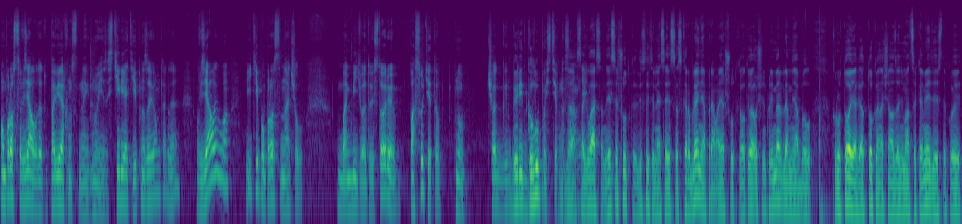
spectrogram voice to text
он просто взял вот этот поверхностный, ну, стереотип назовем так, да, взял его и типа просто начал бомбить в эту историю. По сути, это, ну, человек говорит глупости на самом да, согласен. Если шутка, действительно, если есть оскорбление прямо, а я шутка. Вот очень пример для меня был крутой. Я когда только начинал заниматься комедией, есть такой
